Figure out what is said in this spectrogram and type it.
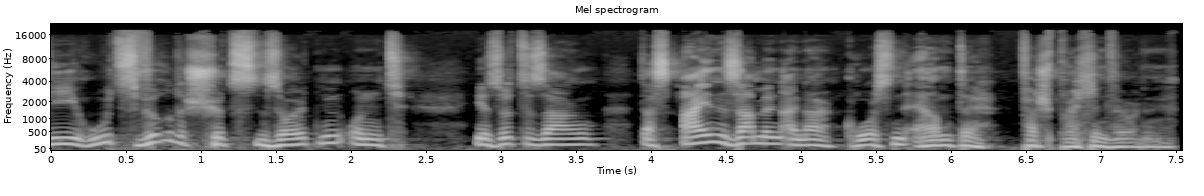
die Ruths Würde schützen sollten und ihr sozusagen das Einsammeln einer großen Ernte versprechen würden.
